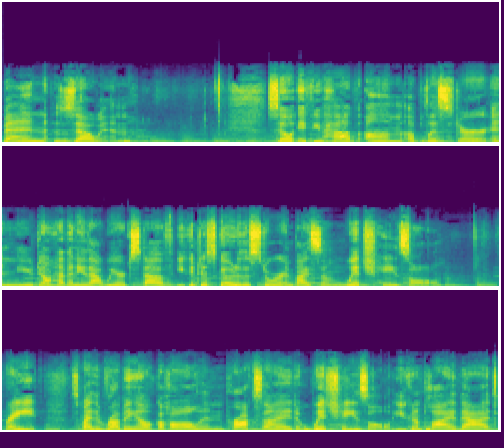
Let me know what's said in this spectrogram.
benzoin. So if you have um, a blister and you don't have any of that weird stuff, you can just go to the store and buy some witch hazel right? It's by the rubbing alcohol and peroxide, witch hazel. You can apply that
